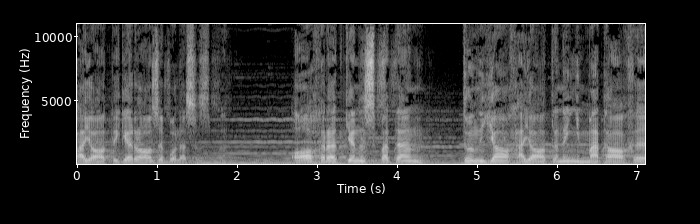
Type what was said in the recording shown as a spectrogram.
hayotiga rozi bo'lasizmi? Oxiratga nisbatan dunyo hayotining matohi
